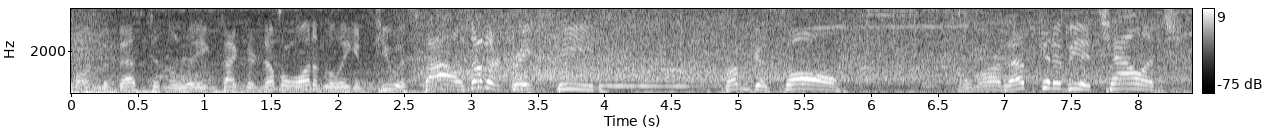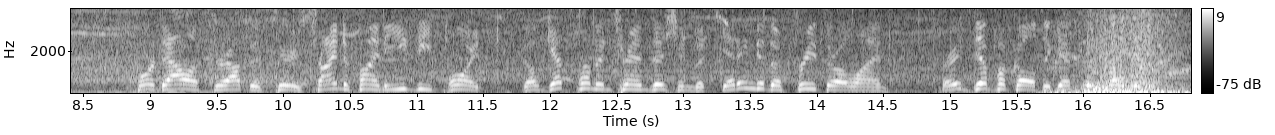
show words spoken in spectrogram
Among the best in the league. In fact, they're number one in the league in fewest fouls. Another great feed from Gasol. And that's going to be a challenge for Dallas throughout this series, trying to find easy points. They'll get some in transition, but getting to the free throw line, very difficult against this Lakers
